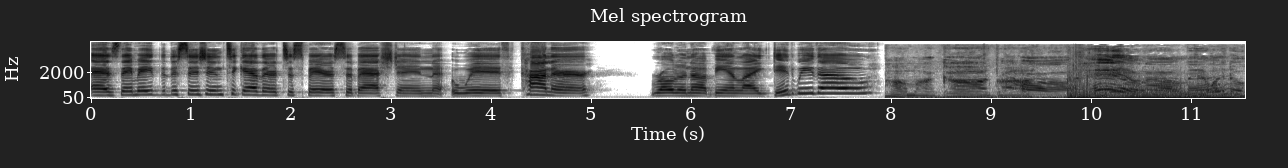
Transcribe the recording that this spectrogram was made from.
as they made the decision together to spare Sebastian with Connor rolling up being like, did we though? Oh my god, bro. Oh, hell no, man. What the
